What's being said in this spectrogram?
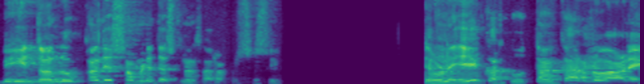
ਵੀ ਇਦਾਂ ਲੋਕਾਂ ਦੇ ਸਾਹਮਣੇ ਦੱਸਣਾ ਸਾਰਾ ਕੁਝ ਸੀ ਤੇ ਹੁਣ ਇਹ ਕਰਤੂਤਾਂ ਕਰਨ ਵਾਲੇ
